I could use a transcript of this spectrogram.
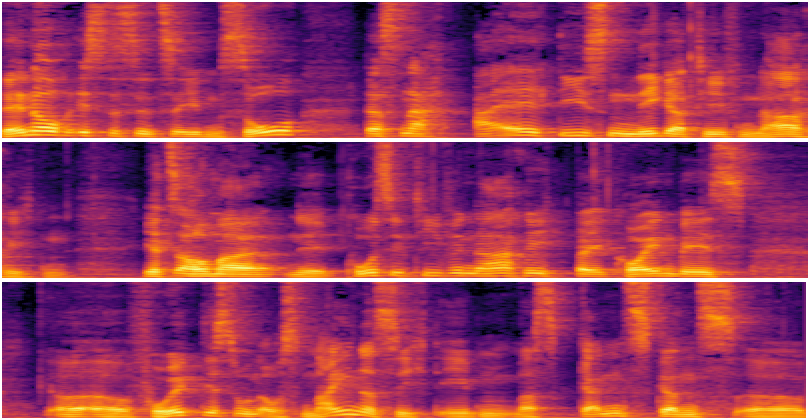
Dennoch ist es jetzt eben so, dass nach all diesen negativen Nachrichten jetzt auch mal eine positive Nachricht bei Coinbase äh, folgt ist und aus meiner Sicht eben was ganz, ganz äh,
